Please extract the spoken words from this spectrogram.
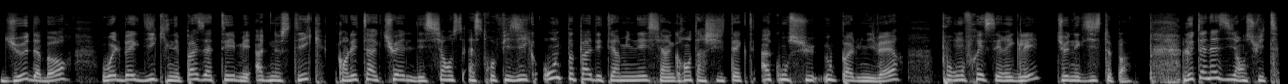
Dieu d'abord. Houellebecq dit qu'il n'est pas athée mais agnostique. Qu'en l'état actuel des sciences astrophysiques, on ne peut pas déterminer si un grand architecte a conçu ou pas l'univers. Pour Onfray, c'est réglé. Dieu n'existe pas. L'euthanasie ensuite.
